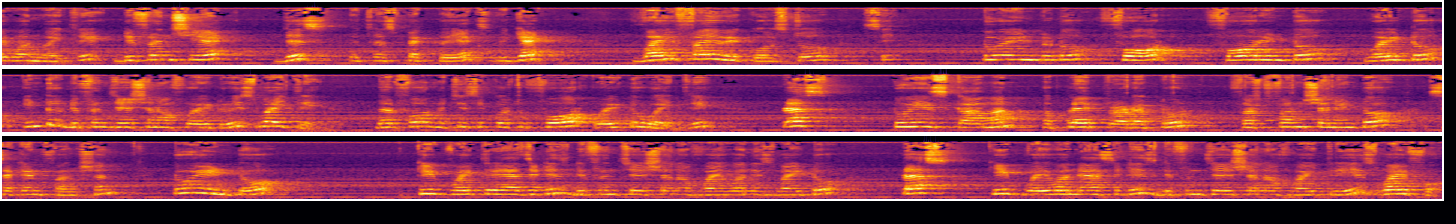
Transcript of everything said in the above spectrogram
y1 y3 differentiate this with respect to x. We get y5 equals to see 2 into 2 4 4 into y2 into differentiation of y2 is y3 therefore which is equal to 4 y2 y3 plus 2 is common, apply product rule, first function into second function, 2 into keep y3 as it is, differentiation of y1 is y2, plus keep y1 as it is, differentiation of y3 is y4.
